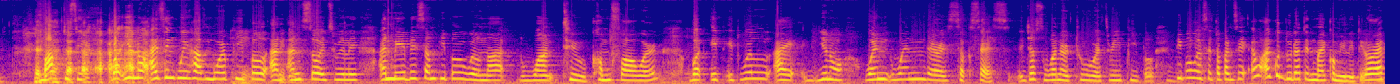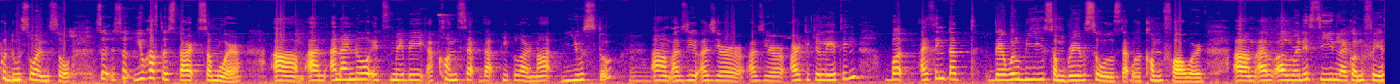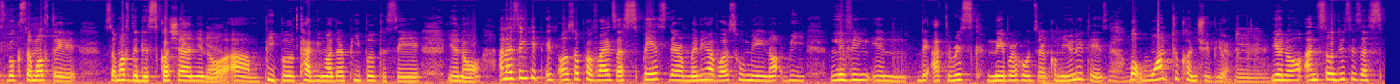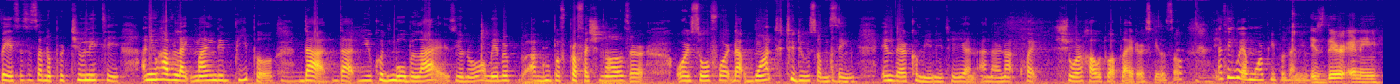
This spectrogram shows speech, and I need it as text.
the map to see. But you know, I think we have more people, and, and so it's really, and maybe some people will not want to come forward, but it, it will, I, you know, when, when there is success, just one or two or three people, mm. people will sit up and say, oh, I could do that in my community, or I could do so and so. So, so you have to start somewhere. Um, and, and I know it's maybe a concept that people are not used to mm. um, as, you, as, you're, as you're articulating, but I think that there will be some brave souls that will come forward. Um, I've already seen like on Facebook some of the some of the discussion, you know, yeah. um, people tagging other people to say, you know, and I think it, it also provides a space. There are many of us who may not be living in the at-risk neighborhoods or mm -hmm. communities, mm -hmm. but want to contribute, yeah. mm. you know, and so this is a space, this is an opportunity, and you have like-minded people mm. that, that you could mobilize, you know, maybe a group of professionals or, or so forth that want to do something in their community and, and are not quite sure how to apply their skills. So I think we have more people than you. Is there any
